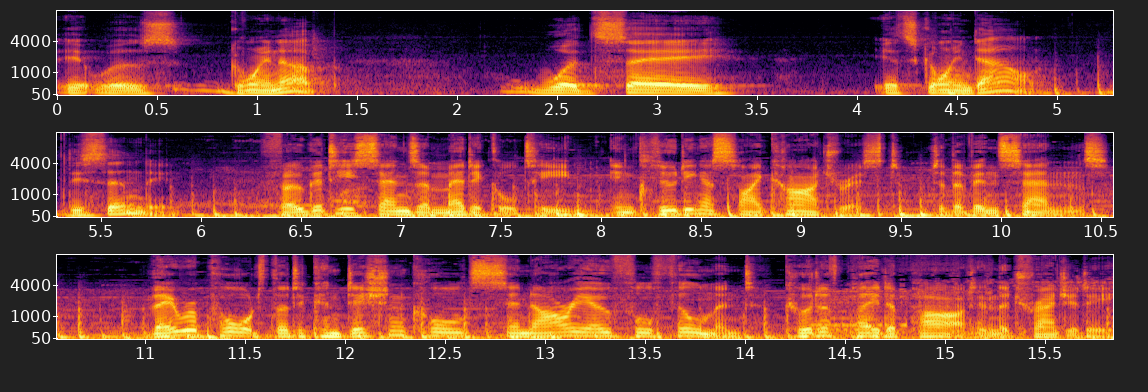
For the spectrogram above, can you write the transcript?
it was going up, would say it's going down, descending? Fogarty sends a medical team, including a psychiatrist, to the Vincennes. They report that a condition called scenario fulfillment could have played a part in the tragedy.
